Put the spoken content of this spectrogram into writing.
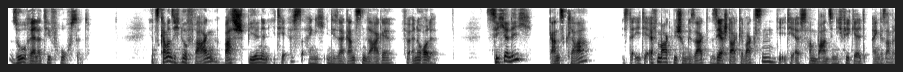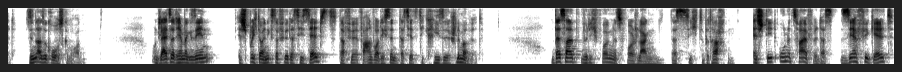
so relativ hoch sind. Jetzt kann man sich nur fragen, was spielen denn ETFs eigentlich in dieser ganzen Lage für eine Rolle? Sicherlich, ganz klar, ist der ETF-Markt, wie schon gesagt, sehr stark gewachsen. Die ETFs haben wahnsinnig viel Geld eingesammelt, sind also groß geworden. Und gleichzeitig haben wir gesehen, es spricht aber nichts dafür, dass sie selbst dafür verantwortlich sind, dass jetzt die Krise schlimmer wird. Und deshalb würde ich Folgendes vorschlagen, das sich zu betrachten. Es steht ohne Zweifel, dass sehr viel Geld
